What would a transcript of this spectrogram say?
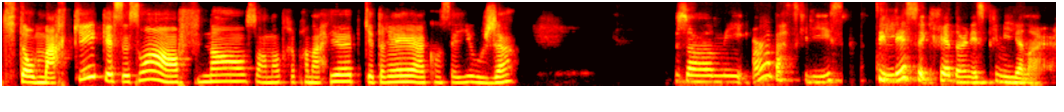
qui t'ont marqué, que ce soit en finance ou en entrepreneuriat, puis qui aideraient à conseiller aux gens? J'en ai un en particulier, c'est Les secrets d'un esprit millionnaire.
